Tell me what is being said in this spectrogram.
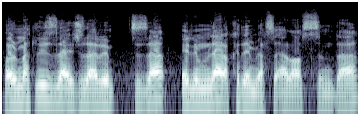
Hörmətli izləyicilərim, sizə Elmlər Akademiyası ərazisində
